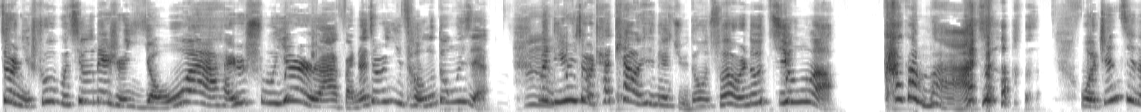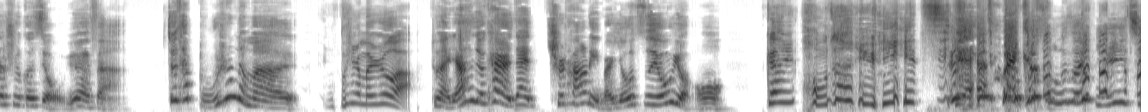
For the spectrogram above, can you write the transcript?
就是你说不清那是油啊还是树叶儿啊，反正就是一层东西。问题是，就是他跳下去那举动，所有人都惊了。他干嘛呢？我真记得是个九月份，就他不是那么不是那么热。对，然后他就开始在池塘里边游自由泳。跟红鳟鱼一起，对，跟红鳟鱼一起。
